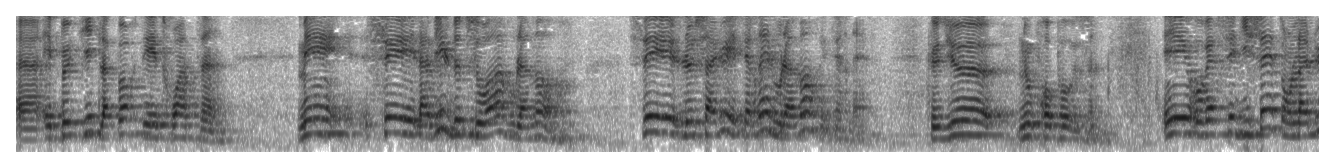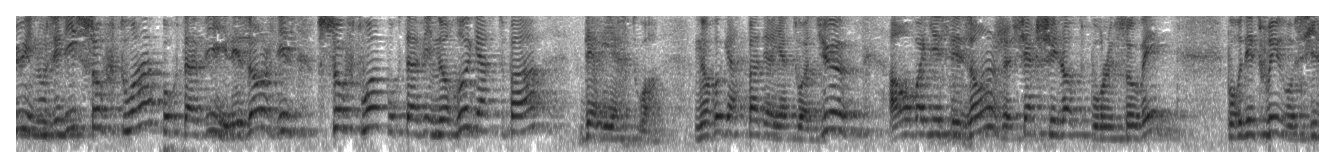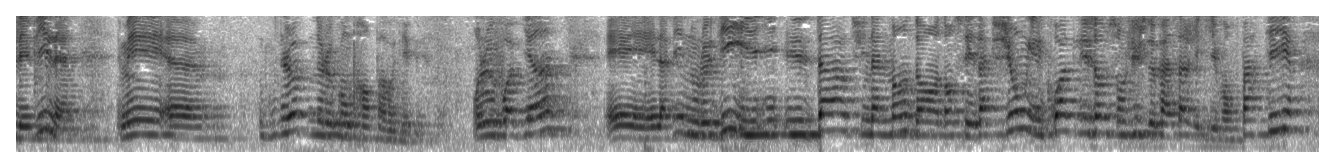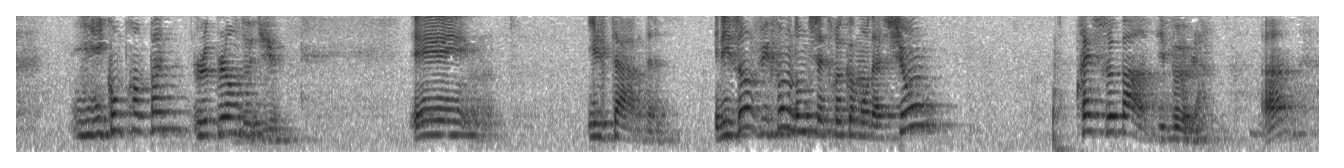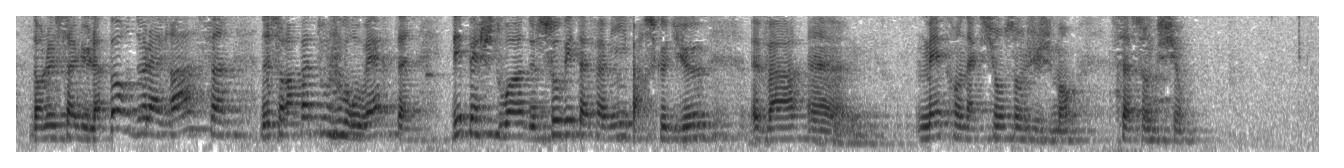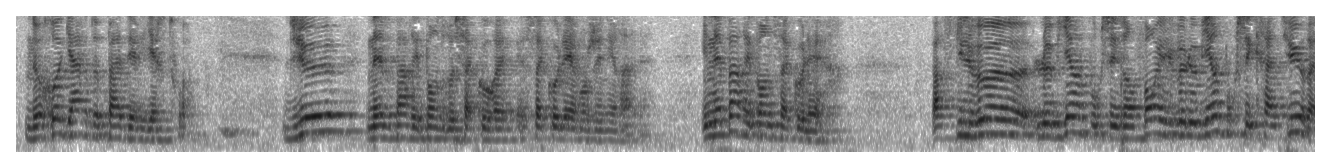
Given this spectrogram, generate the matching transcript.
est petite, la porte est étroite. Mais c'est la ville de Tsoar ou la mort. C'est le salut éternel ou la mort éternelle que Dieu nous propose. Et au verset 17, on l'a lu, il nous est dit, sauve-toi pour ta vie. Les anges disent, sauve-toi pour ta vie. Ne regarde pas derrière toi. Ne regarde pas derrière toi. Dieu a envoyé ses anges chercher Lot pour le sauver, pour détruire aussi les villes, mais euh, Lot ne le comprend pas au début. On le voit bien, et la Bible nous le dit, il, tarde finalement dans, ses actions, il croit que les hommes sont juste de passage et qu'ils vont partir, il ne comprend pas le plan de Dieu. Et il tarde. Et les anges lui font donc cette recommandation, presse le pas un petit peu là, hein, dans le salut. La porte de la grâce ne sera pas toujours ouverte. Dépêche-toi de sauver ta famille parce que Dieu va euh, mettre en action son jugement, sa sanction. Ne regarde pas derrière toi. Dieu n'aime pas répandre sa colère, en général. Il n'aime pas répandre sa colère. Parce qu'il veut le bien pour ses enfants, il veut le bien pour ses créatures,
